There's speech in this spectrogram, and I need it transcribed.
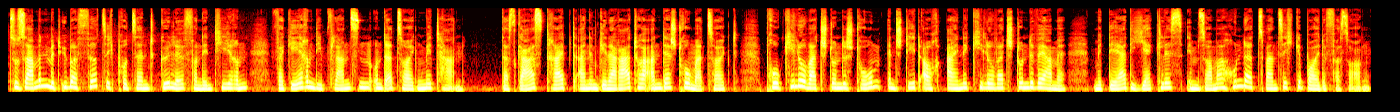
Zusammen mit über 40 Prozent Gülle von den Tieren vergehren die Pflanzen und erzeugen Methan. Das Gas treibt einen Generator an, der Strom erzeugt. Pro Kilowattstunde Strom entsteht auch eine Kilowattstunde Wärme, mit der die Jäcklis im Sommer 120 Gebäude versorgen.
